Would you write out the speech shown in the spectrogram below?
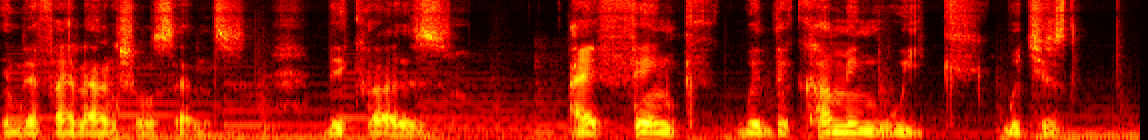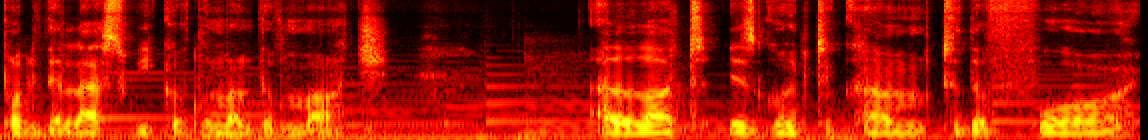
in the financial sense. Because i think with the coming week which is probably the last week of the month of March, a lot is going to come to the fore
